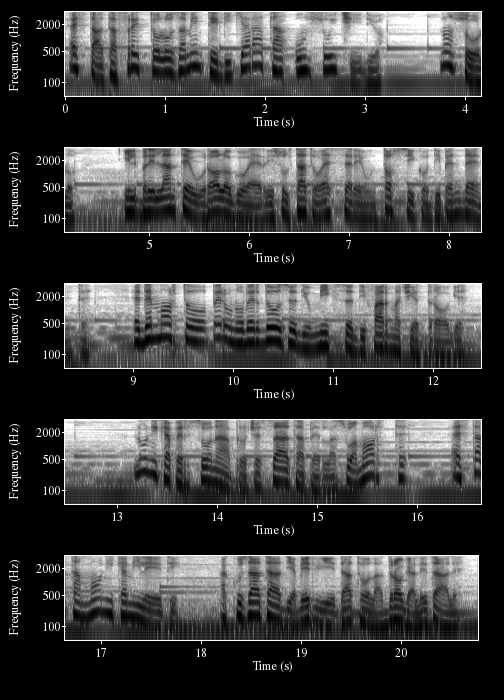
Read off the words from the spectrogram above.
è stata frettolosamente dichiarata un suicidio. Non solo, il brillante urologo è risultato essere un tossicodipendente ed è morto per un'overdose di un mix di farmaci e droghe. L'unica persona processata per la sua morte è stata Monica Mileti, accusata di avergli dato la droga letale.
